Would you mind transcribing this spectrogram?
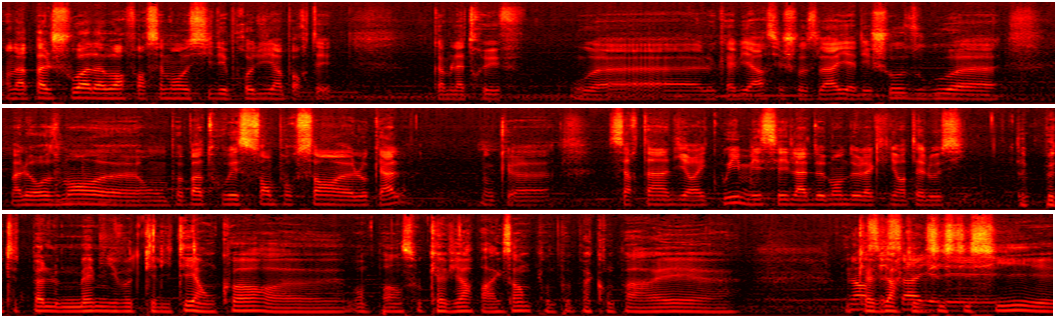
on n'a pas le choix d'avoir forcément aussi des produits importés, comme la truffe ou le caviar, ces choses-là. Il y a des choses où Malheureusement, euh, on ne peut pas trouver 100% euh, local. Donc euh, certains diraient que oui, mais c'est la demande de la clientèle aussi. Peut-être pas le même niveau de qualité encore. on pense au caviar par exemple, on ne peut pas comparer le caviar qui existe ici.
